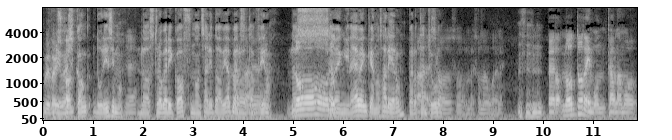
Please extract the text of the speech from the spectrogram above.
Reverse, Reverse durísimo. Yeah. Los Strawberry Cough no han salido todavía, pero están salieron. finos. Los Lo- lo- 7-Eleven que no salieron, pero están Ah, chulos. Eso, eso, eso me huele. Pero los Doraemon que hablamos.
